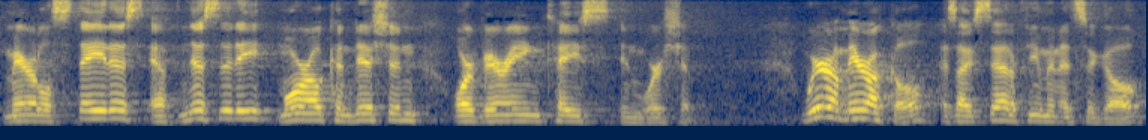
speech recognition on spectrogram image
marital status, ethnicity, moral condition, or varying tastes in worship. We're a miracle, as I said a few minutes ago.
